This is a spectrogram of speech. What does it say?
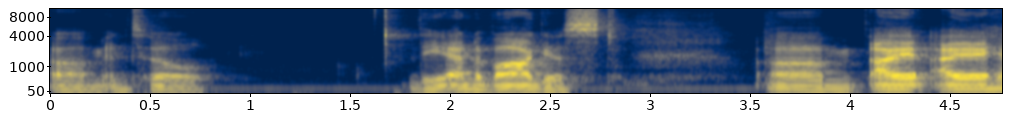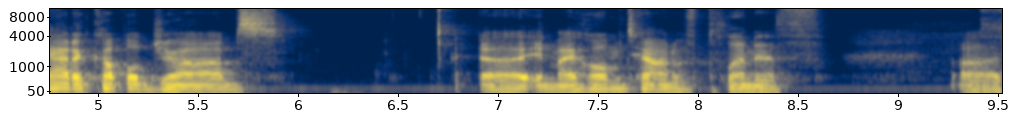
um, until the end of August, um, I, I had a couple jobs uh, in my hometown of Plymouth. Uh,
